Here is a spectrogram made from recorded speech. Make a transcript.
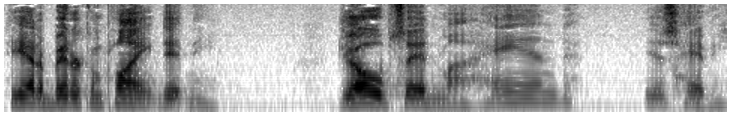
He had a bitter complaint, didn't he? Job said, My hand is heavy.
